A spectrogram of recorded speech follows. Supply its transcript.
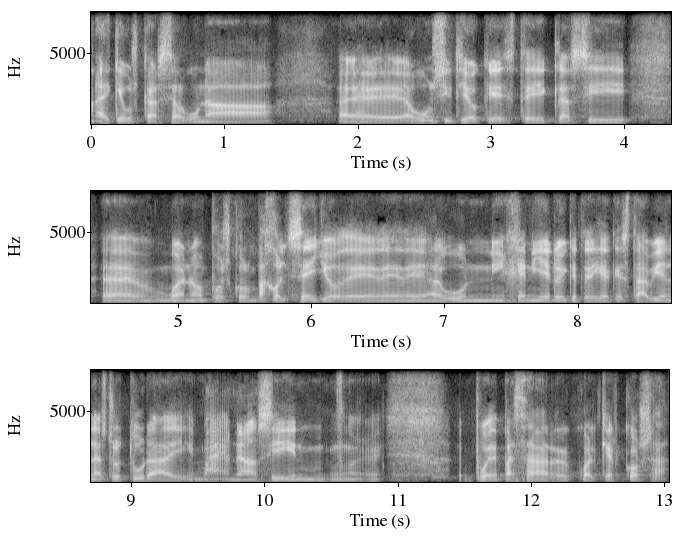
Hay que buscarse alguna eh, algún sitio que esté casi, eh, bueno, pues con, bajo el sello de, algún ingeniero y que te diga que está bien la estructura y bueno, así mm, puede pasar cualquier cosa.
